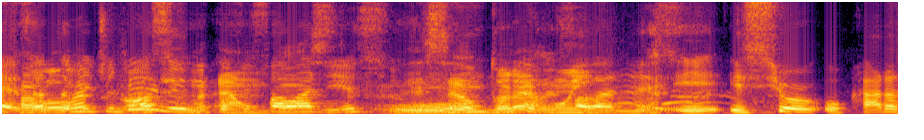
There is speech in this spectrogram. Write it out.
você falou, exatamente, é nossa, ele nunca é um falar bosta. nisso. Esse Eu autor é ruim. E, e se or- o cara,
